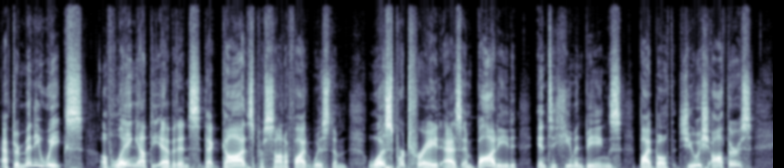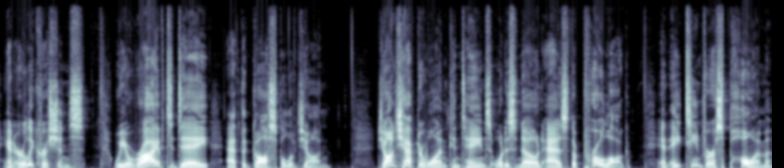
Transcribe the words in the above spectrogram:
After many weeks of laying out the evidence that God's personified wisdom was portrayed as embodied into human beings by both Jewish authors and early Christians, we arrive today at the Gospel of John. John chapter 1 contains what is known as the prologue, an 18 verse poem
